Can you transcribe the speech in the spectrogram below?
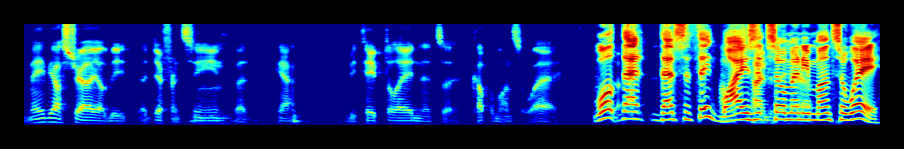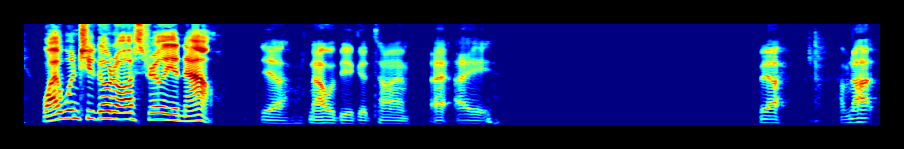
maybe Australia will be a different scene, but again, it'll be tape delayed and it's a couple months away. Well, So, that that's the thing. Why is it so many have? months away? Why wouldn't you go to Australia now? Yeah, now would be a good time. I, I yeah, I'm not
